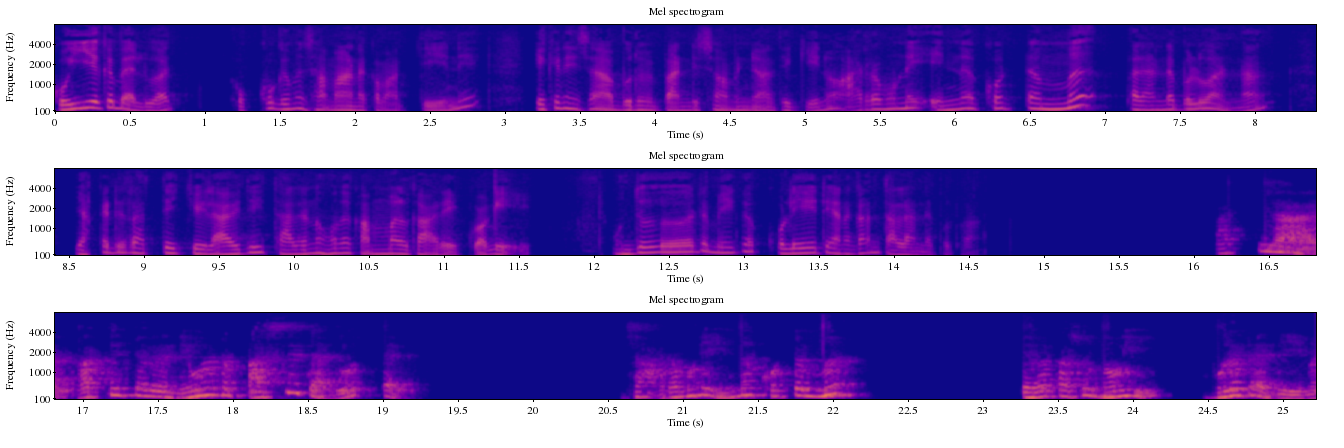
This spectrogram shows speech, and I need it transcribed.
කොයි එක බැලුවත් ඔක්කොගෙම සමානකමක් තියෙන්නේ. ඒක නිසා බුදුමේ පණ්ඩිත ස්වාමීන් වහන්සේ කියනවා අරමුණ එනකොටම බලන්න පුළුවන් නම් යකඩ රත් වෙච්ච වෙලාවේදී තලන හොඳ කම්මල්කාරයෙක් වගේ. හොඳට මේක කොලේට යනකම් තලන්න පුළුවන්. පස්තිලා පස්තිතර නිවුනට පස්සේ තදුවත් බැහැ. අරමුණේ ඉන්නකොටම පෙරපසු නොවි මුලට ඇදීම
